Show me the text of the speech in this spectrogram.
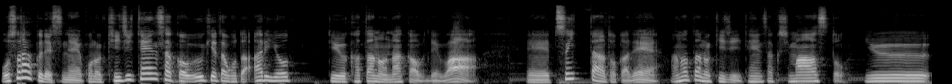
おそらくですね、この記事添削を受けたことあるよっっていう方の中では、えー、Twitter とかであなたの記事添削しますという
